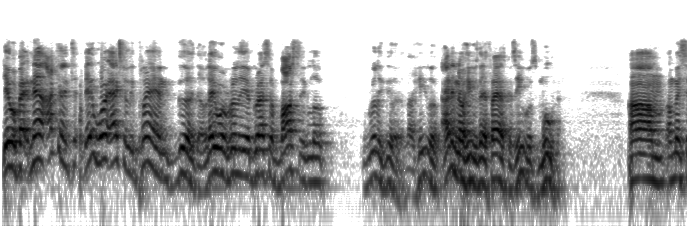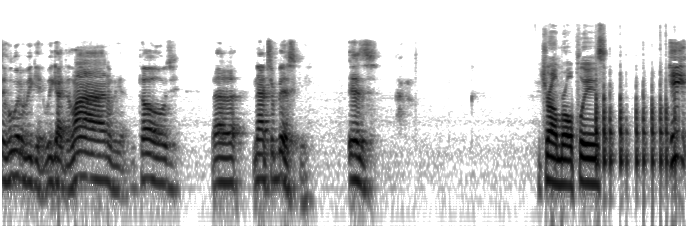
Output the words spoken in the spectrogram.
they were back. Now I can. T- they were actually playing good though. They were really aggressive. Bostic looked really good. Like he looked. I didn't know he was that fast because he was moving. Um, I'm gonna say who do we get? We got the line. We got the coach. Uh, now Trubisky is Drum roll, please. He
